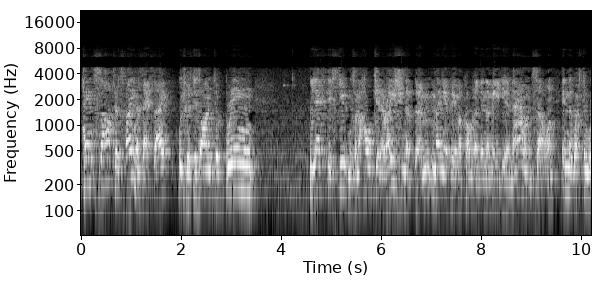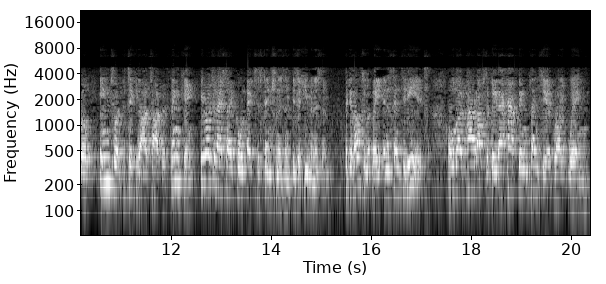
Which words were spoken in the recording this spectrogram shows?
Hence Sartre's famous essay, which was designed to bring leftist students and a whole generation of them, many of whom are prominent in the media now and so on, in the Western world, into a particular type of thinking, he wrote an essay called Existentialism is a Humanism. Because ultimately, in a sense, it is. Although paradoxically, there have been plenty of right-wing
